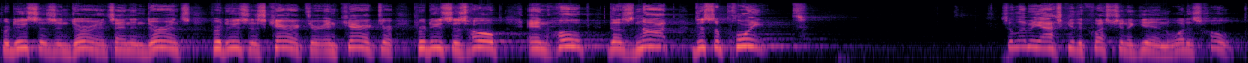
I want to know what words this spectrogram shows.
produces endurance, and endurance produces character, and character produces hope, and hope does not disappoint. So let me ask you the question again what is hope?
